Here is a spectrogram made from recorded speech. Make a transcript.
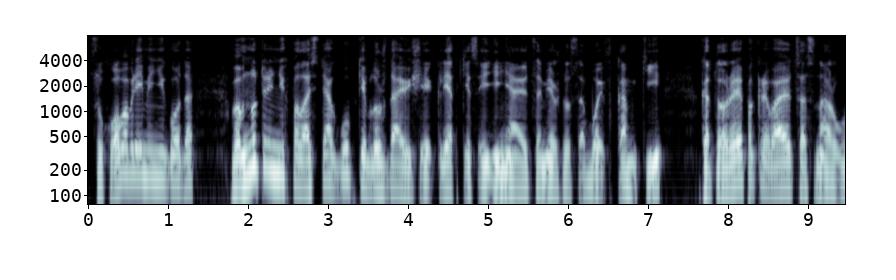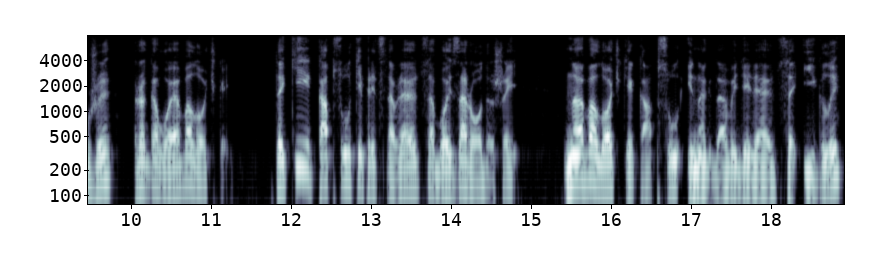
сухого времени года, во внутренних полостях губки блуждающие клетки соединяются между собой в комки, которые покрываются снаружи роговой оболочкой. Такие капсулки представляют собой зародышей. На оболочке капсул иногда выделяются иглы,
